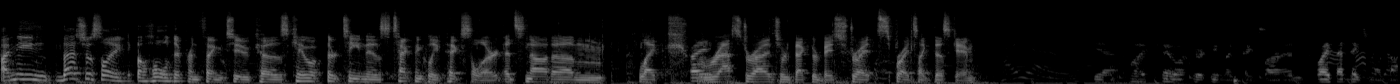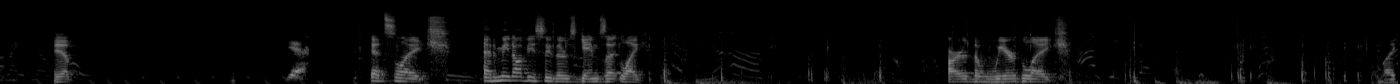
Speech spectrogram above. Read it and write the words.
I mean, that's just like a whole different thing too, because KOF 13 is technically pixel art. It's not um like Right. rasterized or vector-based stri- sprites like this game. Yeah, like Halo 13, like Pixar, and like that takes more time. Raise no Yep. Yeah, It's like, and I mean, obviously, there's games that like are the weird like, I'll get you. like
